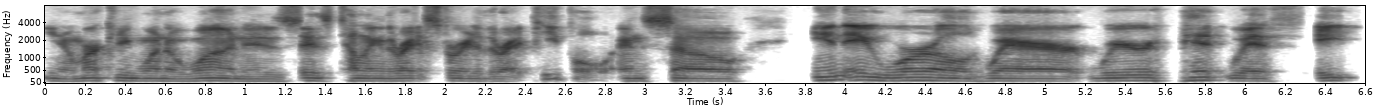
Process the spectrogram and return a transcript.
you know marketing 101 is is telling the right story to the right people. And so in a world where we're hit with 8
